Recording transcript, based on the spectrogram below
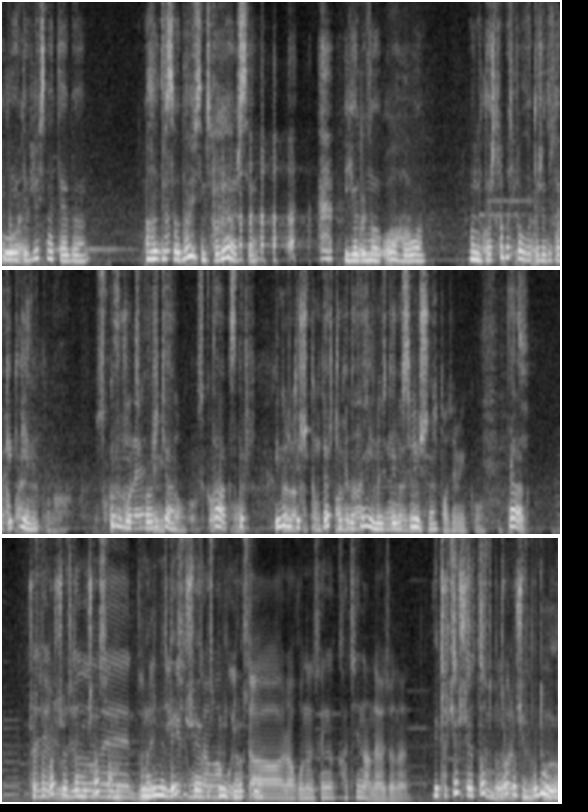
Коли я дивлюсь на тебе, але ти все одно з усім справляєшся. І я думаю, ого, мені теж треба спробувати жити так, як він. Скоро цікаве життя. Так, скоро. І нині ти ще так теж трохи дофаміну стає веселіше. Так. Чесно кажучи, останнім часом мені не здається, що я якось помітно росту. Відчуття, що я просто потроху щось будую.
